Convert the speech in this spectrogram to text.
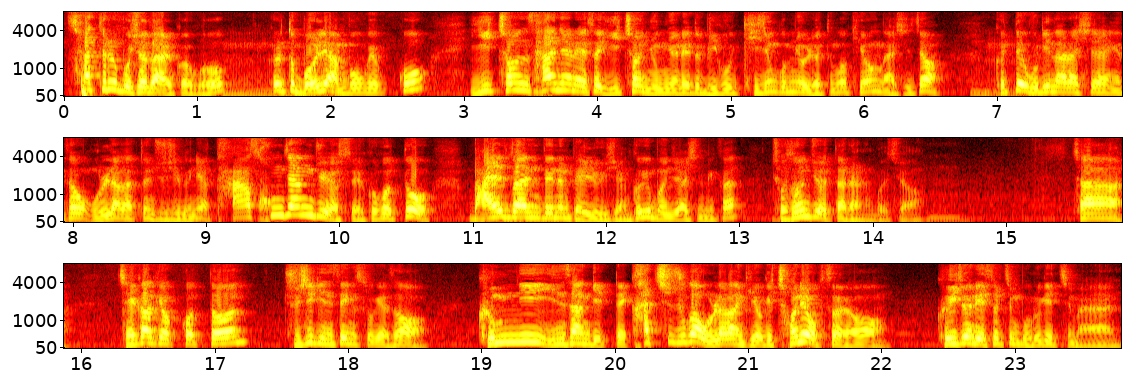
차트를 보셔도 알 거고. 음. 그리고 또 멀리 안 보겠고 2004년에서 2006년에도 미국 기준금리 올렸던 거 기억나시죠? 그때 우리나라 시장에서 올라갔던 주식은요 다 성장주였어요. 그것도 말도 안 되는 valuation. 그게 뭔지 아십니까? 조선주였다라는 거죠. 자, 제가 겪었던 주식 인생 속에서 금리 인상기 때 가치주가 올라간 기억이 전혀 없어요. 그 이전에 있을지 모르겠지만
